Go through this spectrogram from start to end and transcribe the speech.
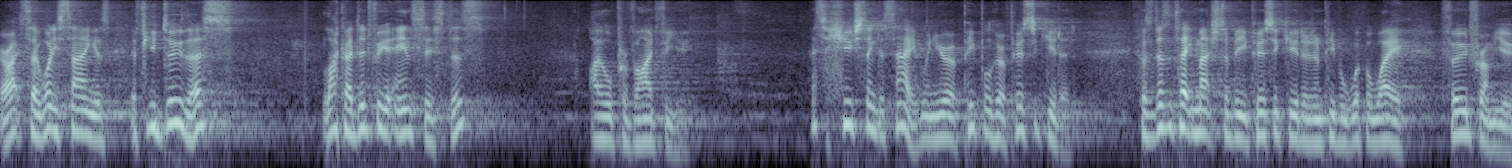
All right, so what he's saying is if you do this, like I did for your ancestors, I will provide for you. That's a huge thing to say when you're a people who are persecuted. Because it doesn't take much to be persecuted and people whip away food from you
